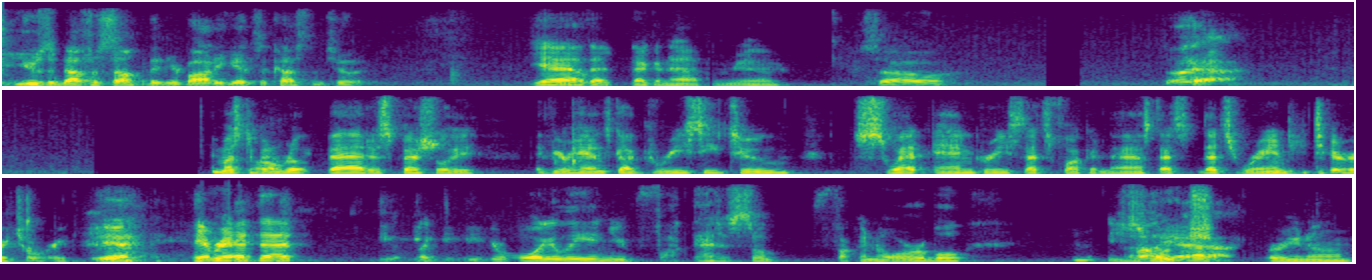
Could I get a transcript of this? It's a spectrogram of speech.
you use enough of something, your body gets accustomed to it. Yeah, Yeah. that that can happen. Yeah, So, so yeah. it must have been Oh. really bad, especially if your hands got greasy too. Sweat and grease. That's fucking nasty. That's that's Randy territory. Yeah. You ever had that? Like you're oily and you fuck. That is so fucking horrible. You just Oh want yeah. shower, you know.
